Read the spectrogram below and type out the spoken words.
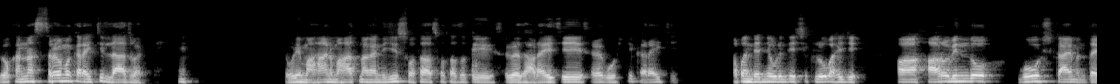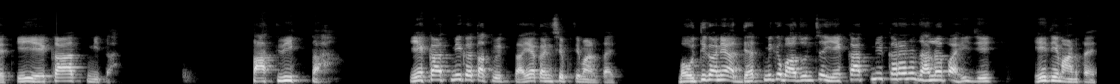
लोकांना श्रम करायची लाज वाटते. एवढे महान महात्मा गांधीजी स्वतः स्वतःच ते सगळं झाडायचे सगळ्या गोष्टी करायचे. आपण त्यांच्याकडून ते शिकलो पाहिजे. अं, अरविंदो घोष काय म्हणतायत? की एकात्मिता तात्विकता. एकात्मिक तात्विकता या कन्सेप्ट ते मांडतायत. भौतिक आणि आध्यात्मिक बाजूंचं एकात्मीकरण झालं पाहिजे हे ते मांडतायत.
